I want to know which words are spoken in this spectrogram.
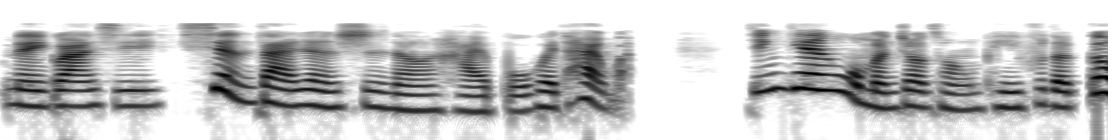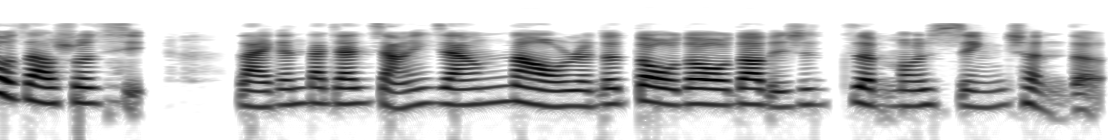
没关系，现在认识呢，还不会太晚。今天我们就从皮肤的构造说起。来跟大家讲一讲恼人的痘痘到底是怎么形成的。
